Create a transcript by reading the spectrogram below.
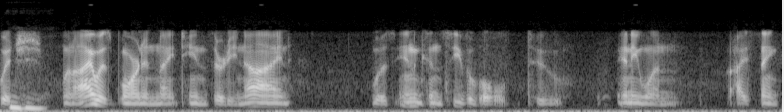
which, mm-hmm. when I was born in 1939, was inconceivable to anyone, I think,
